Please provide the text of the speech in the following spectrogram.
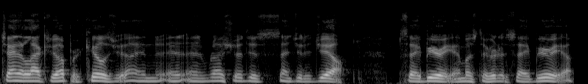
China locks you up or kills you, and, and, and Russia just sends you to jail. Siberia. I must have heard of Siberia.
